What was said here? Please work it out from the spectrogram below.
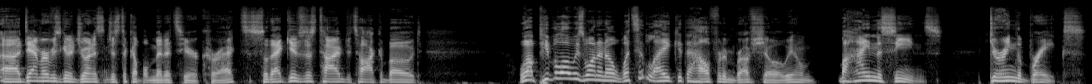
Uh, Dan Murphy's going to join us in just a couple minutes here, correct? So that gives us time to talk about. Well, people always want to know what's it like at the Halford and Brough show. We don't behind the scenes during the breaks.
